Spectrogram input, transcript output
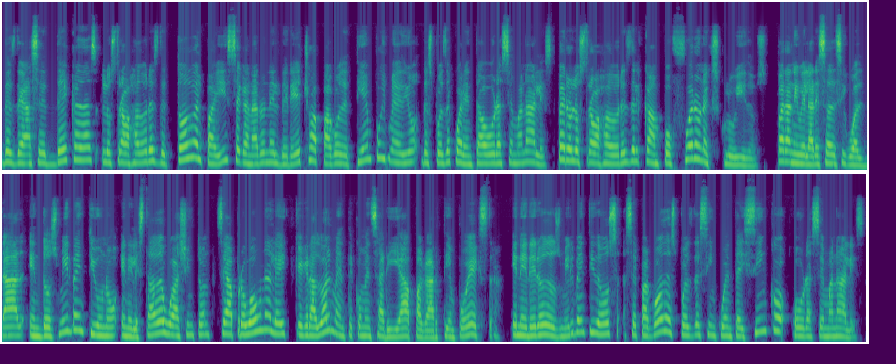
Desde hace décadas, los trabajadores de todo el país se ganaron el derecho a pago de tiempo y medio después de 40 horas semanales, pero los trabajadores del campo fueron excluidos. Para nivelar esa desigualdad, en 2021 en el estado de Washington se aprobó una ley que gradualmente comenzaría a pagar tiempo extra. En enero de 2022 se pagó después de 55 horas semanales,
